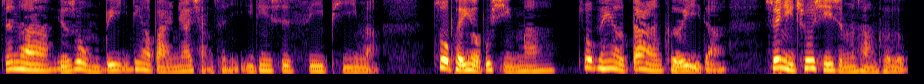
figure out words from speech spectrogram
真的啊，有时候我们不一定要把人家想成一定是 CP 嘛，做朋友不行吗？做朋友当然可以的，所以你出席什么场合？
